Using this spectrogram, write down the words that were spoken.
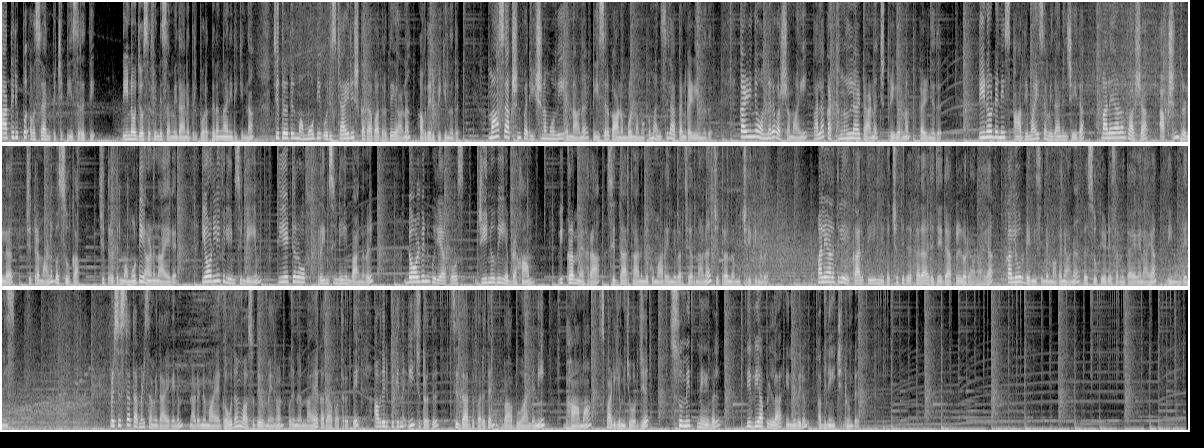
കാത്തിരിപ്പ് അവസാനിപ്പിച്ച് ടീസർ എത്തി ഡീനോ ജോസഫിന്റെ സംവിധാനത്തിൽ പുറത്തിറങ്ങാനിരിക്കുന്ന ചിത്രത്തിൽ മമ്മൂട്ടി ഒരു സ്റ്റൈലിഷ് കഥാപാത്രത്തെയാണ് അവതരിപ്പിക്കുന്നത്. മാസ് ആക്ഷൻ പരീക്ഷണ മൂവി എന്നാണ് ടീസർ കാണുമ്പോൾ നമുക്ക് മനസ്സിലാക്കാൻ കഴിയുന്നത്. കഴിഞ്ഞ ഒന്നര വർഷമായി പല ഘട്ടങ്ങളിലായിട്ടാണ് ചിത്രീകരണം കഴിഞ്ഞത്. ഡീനോ ഡെനീസ് ആദ്യമായി സംവിധാനം ചെയ്ത മലയാളം ഭാഷ ആക്ഷൻ ത്രില്ലർ ചിത്രമാണ് ബസൂക്ക. ചിത്രത്തിൽ മമ്മൂട്ടിയാണ് നായകൻ. യോഡ്ലി ഫിലിംസിന്റെയും തിയേറ്റർ ഓഫ് ഡ്രീംസിന്റെയും ബാനറിൽ ഡോൾവിൻ കുര്യാക്കോസ് ജീനു വി എബ്രഹാം വിക്രം മെഹ്റ സിദ്ധാർത്ഥ് ആനന്ദകുമാർ എന്നിവർ ചേർന്നാണ് ചിത്രം നിർമ്മിച്ചിരിക്കുന്നത്. മലയാളത്തിലെ എക്കാലത്തെയും മികച്ച തിരക്കഥാ രചയിതാക്കളിൽ ഒരാളായ കലൂർ ഡെന്നിസിന്റെ മകനാണ് ബസൂക്കയുടെ സംവിധായകനായ ഡിനോ ഡെന്നിസ്. പ്രശസ്ത തമിഴ് സംവിധായകനും നടനുമായ ഗൗതം വാസുദേവ് മേനോൻ ഒരു നിർണായക കഥാപാത്രത്തെ അവതരിപ്പിക്കുന്ന ഈ ചിത്രത്തിൽ സിദ്ധാർത്ഥ് ഭരതൻ ബാബു ആന്റണി ഭാമ സ്ഫടികം ജോർജ് സുമിത് നേവൽ ദിവ്യ പിള്ള എന്നിവരും അഭിനയിച്ചിട്ടുണ്ട്.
